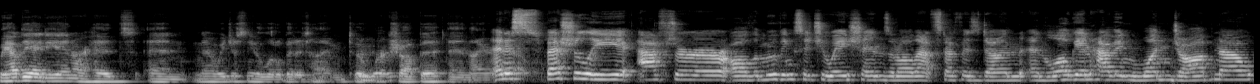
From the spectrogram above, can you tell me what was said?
We have the idea in our heads, and now we just need a little bit of time to Mhm. workshop it and iron And it out. especially after all the moving situations and all that stuff is done, and Logan having one job now,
